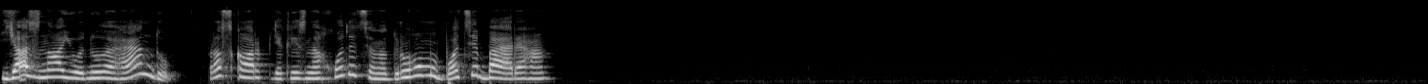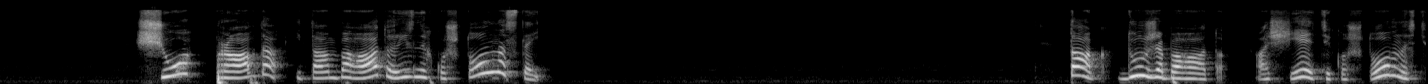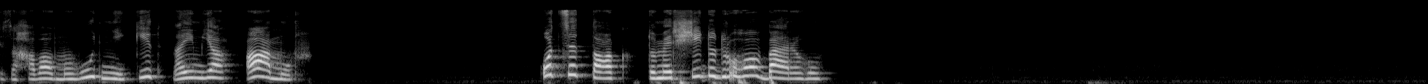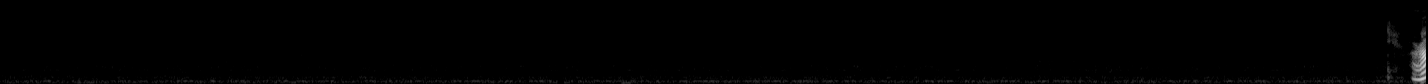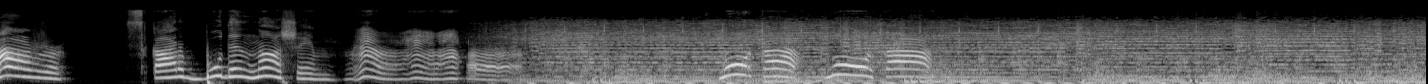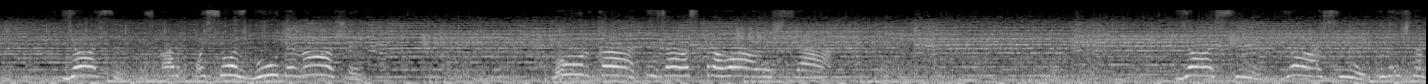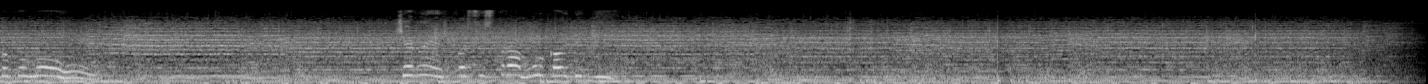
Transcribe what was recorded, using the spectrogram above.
Я знаю одну легенду про скарб, який знаходиться на другому боці берега. Що? Правда? І там багато різних коштовностей? Так, дуже багато. А ще ці коштовності заховав могутній кіт на ім'я Амур. Оце так, то мерщій до другого берегу. Рар! Скарб буде нашим. Мурка! Мурка! Ясю, скарб ось буде нашим. Мурка, ти зараз провалишся. Ясю, Ясю, клич на допомогу. Чернишка, сестра, Мурка, у біді.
